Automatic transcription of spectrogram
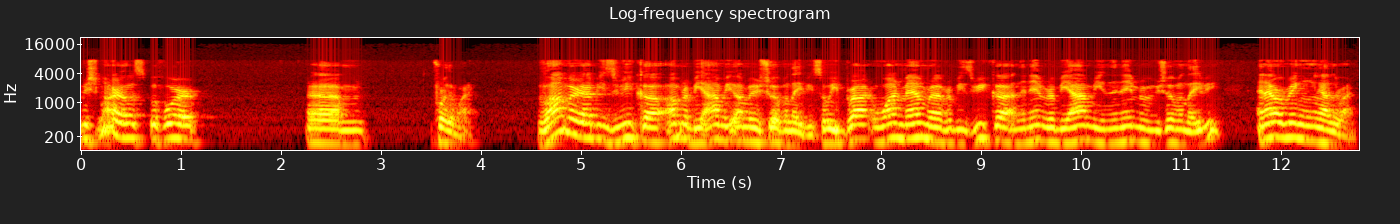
mishmaros before um, for the morning. So we brought one memra of Rabbi Zrika and the name of Rabbi Ami and the name of Rabbi Yeshua Levi, and now we're bringing another one.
